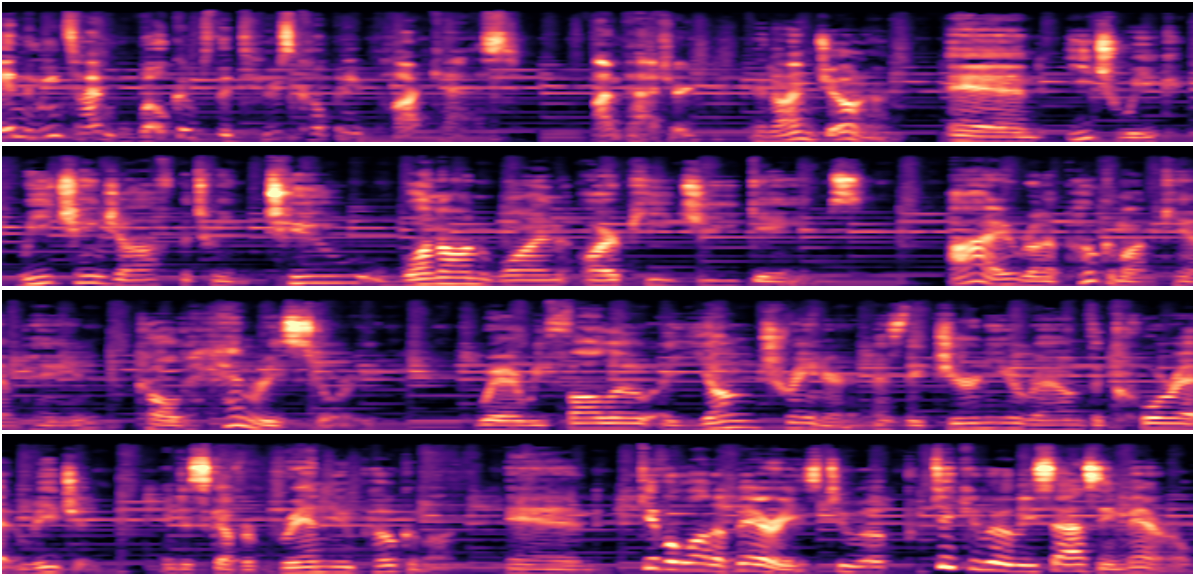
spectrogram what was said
In the meantime, welcome to the Two's Company podcast. I'm Patrick. And I'm Jonah. And each week, we change off between two one on one RPG games. I run a Pokemon campaign called Henry's Story, where we follow a young trainer as they journey around the Koret region and discover brand new Pokemon, and give a lot of berries to a particularly sassy Meryl.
